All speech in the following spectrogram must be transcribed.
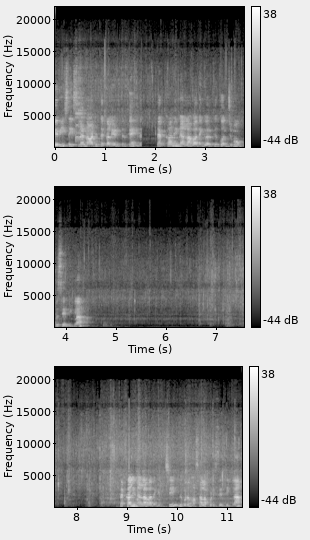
பெரிய சைஸில் நாட்டு தக்காளி எடுத்திருக்கேன். தக்காளி நல்லா வதங்கி வரக்கு கொஞ்சமாக உப்பு சேர்த்திக்கலாம். தக்காளி நல்லா வதங்கிடுச்சு இது கூட மசாலா பொடி சேர்த்திக்கலாம்.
